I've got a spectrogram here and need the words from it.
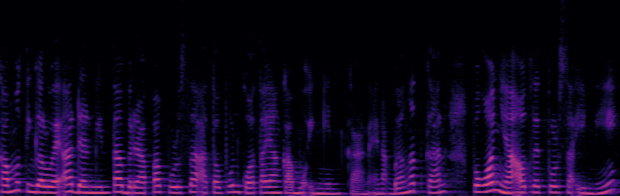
Kamu tinggal WA dan minta berapa pulsa ataupun kuota yang kamu inginkan. Enak banget kan? Pokoknya outlet pulsa ini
